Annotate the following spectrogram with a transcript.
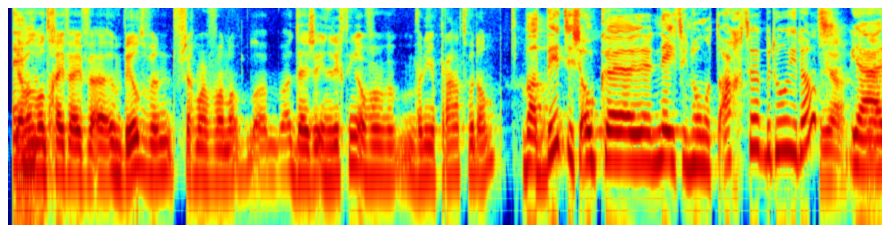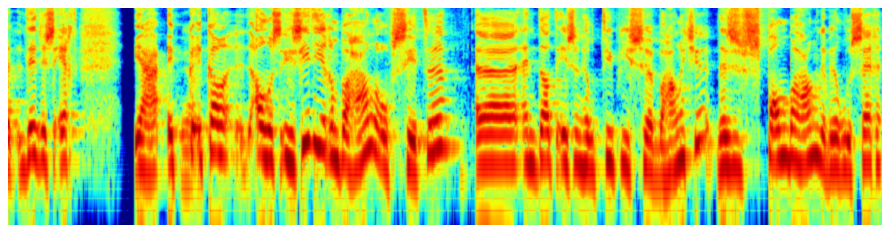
En- ja want, want geef even eh, een beeld van, zeg maar, van eh, deze inrichting. Over wanneer praten we dan? Wat dit is ook eh 1908, bedoel je dat? Ja, ja, ja. dit is echt. Ja, ik, Ja. ik kan anders. Je ziet hier een behang op zitten. eh, en dat is een heel typisch eh, behangetje. Dat is een spanbehang. Dat wil dus zeggen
